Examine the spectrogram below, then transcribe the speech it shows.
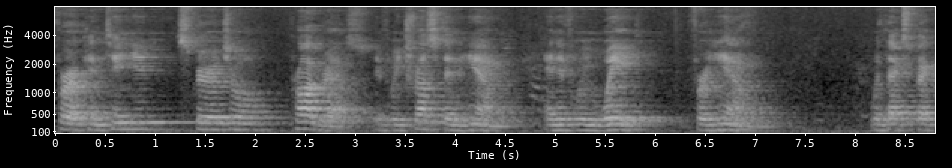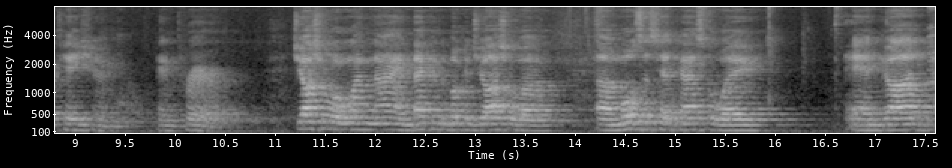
for our continued spiritual progress if we trust in him and if we wait for him with expectation and prayer. Joshua 1.9, back in the book of Joshua, uh, Moses had passed away and God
